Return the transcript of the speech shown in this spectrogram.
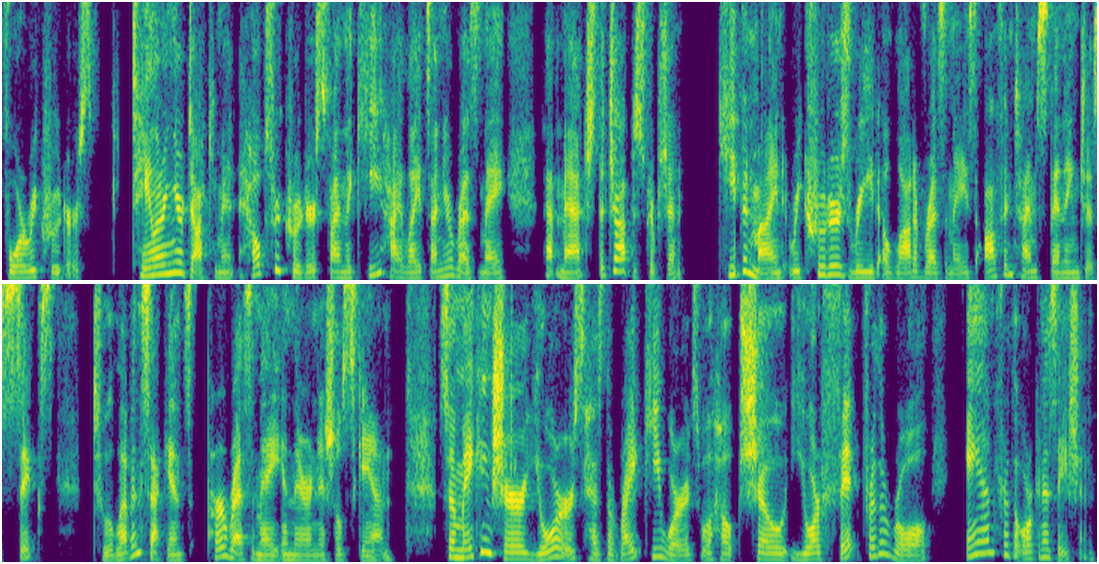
for recruiters. Tailoring your document helps recruiters find the key highlights on your resume that match the job description. Keep in mind, recruiters read a lot of resumes, oftentimes spending just six to 11 seconds per resume in their initial scan. So, making sure yours has the right keywords will help show your fit for the role and for the organization.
